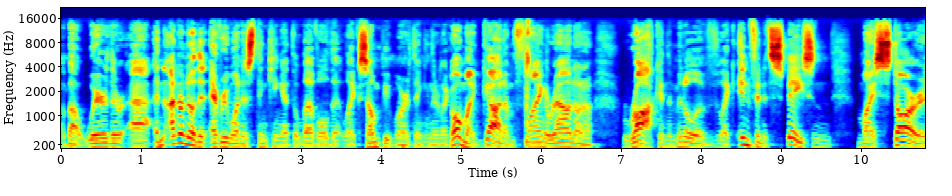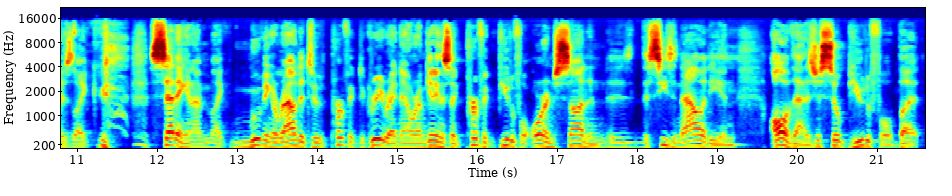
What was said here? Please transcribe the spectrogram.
about where they're at. And I don't know that everyone is thinking at the level that like some people are thinking. They're like, "Oh my god, I'm flying around on a rock in the middle of like infinite space and my star is like setting and I'm like moving around it to a perfect degree right now where I'm getting this like perfect beautiful orange sun and uh, the seasonality and all of that is just so beautiful but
